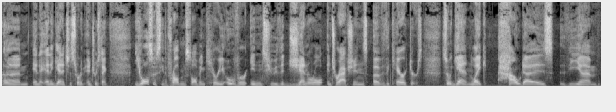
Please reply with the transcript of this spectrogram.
Um, and, and again, it's just sort of interesting. You also see the problem solving carry over into the general interactions of the characters. So again, like how does the um,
